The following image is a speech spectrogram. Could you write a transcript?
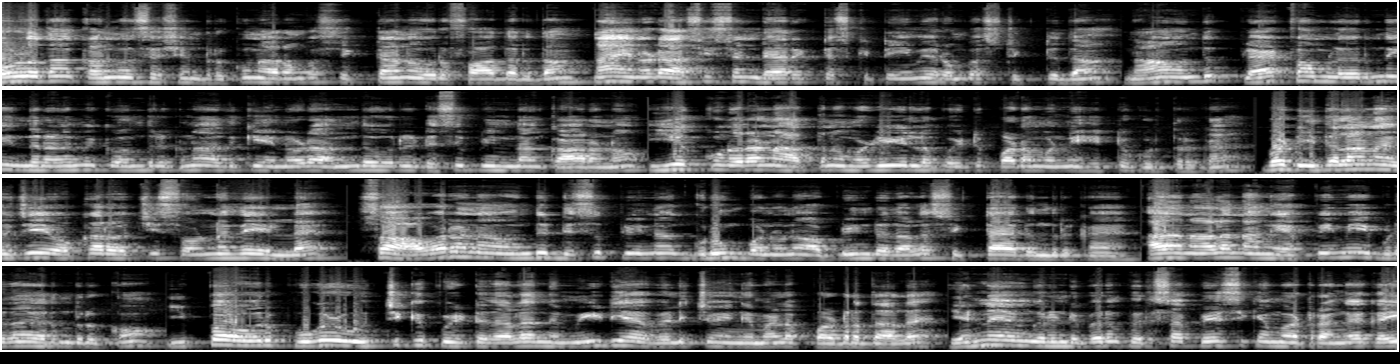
அவ்வளவுதான் கன்வர்சேஷன் இருக்கும். நான் ரொம்ப ஸ்ட்ரிக்டான ஒரு ஃபாதர் தான். நான் என்னோட அசிஸ்டன்ட் டைரக்டர்ஸ் கிட்டயுமே ரொம்ப ஸ்ட்ரிக்ட் தான். நான் வந்து பிளாட்ஃபார்ம்ல இருந்து இந்த நிலைமைக்கு வந்திருக்குன்னா அதுக்கு என்னோட அந்த ஒரு டிசிப்ளின் தான் காரணம். இயக்குனரா நான் அத்தனை மொழிகளில் போயிட்டு படம் பண்ணி ஹிட் கொடுத்துருக்கேன். பட் இதெல்லாம் நான் விஜய் உட்கார வச்சு சொன்னதே இல்லை. ஸோ அவரை நான் வந்து டிசிப்ளினாக குரூம் பண்ணணும் அப்படின்றதால ஸ்ட்ரிக்டாக இருந்திருக்கேன். அதனால நாங்கள் எப்பயுமே இப்படி தான் இருந்திருக்கோம். இப்போ அவர் புகழ் உச்சிக்கு போயிட்டதால இந்த மீடியா வெளிச்சம் எங்கள் மேலே படுறதால என்ன இவங்க ரெண்டு பேரும் பெருசாக பேசிக்க மாட்றாங்க கை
